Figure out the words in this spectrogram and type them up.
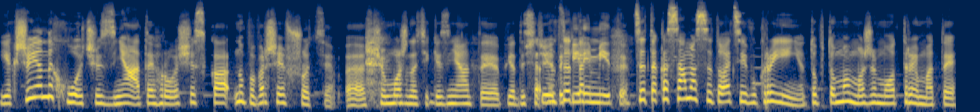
якщо я не хочу зняти гроші з ка... ну, по-перше, я в шоці, е, що можна тільки зняти 50... Ще є Ну, це, такі так... ліміти. це така сама ситуація і в Україні. Тобто ми можемо отримати,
